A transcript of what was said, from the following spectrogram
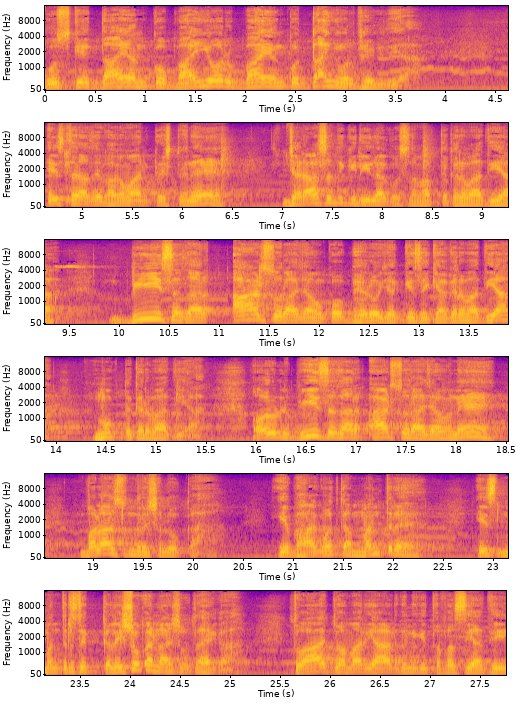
उसके दाएँ अंग को बाई और बाएँ अंग को दाई ओर फेंक दिया। इस तरह से भगवान कृष्ण ने जरासंध की लीला को समाप्त करवा दिया। बीस हज़ार आठ सौ राजाओं को भैरव यज्ञ से क्या करवा दिया? मुक्त करवा दिया। और उन बीस हज़ार आठ सौ राजाओं ने बड़ा सुंदर श्लोक कहा। ये भागवत का मंत्र है। इस मंत्र से कलेशों का नाश होता है तो आज जो हमारी आठ दिन की तपस्या थी,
